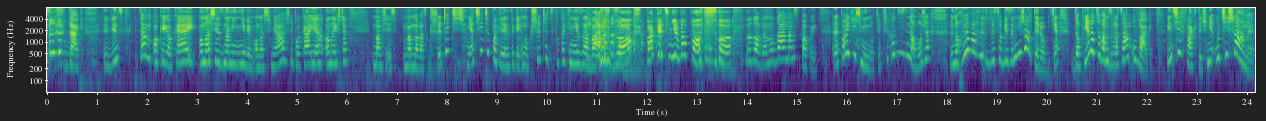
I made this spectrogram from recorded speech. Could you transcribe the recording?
tak. Więc tam okej, okej. Ona się z nami, nie wiem, ona śmiała się, płakała. i ja- Ona jeszcze mam, się, mam na was krzyczeć, śmiać się czy płakać? Takie, no krzyczeć to takie nie za bardzo, płakać nie ma po co. No dobra, no dała nam spokój. Ale po jakiejś minucie przychodzi znowu, że no was- wy sobie ze mnie żarty robicie, dopiero co wam zwracałam uwagę, więc się faktycznie uciszamy.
